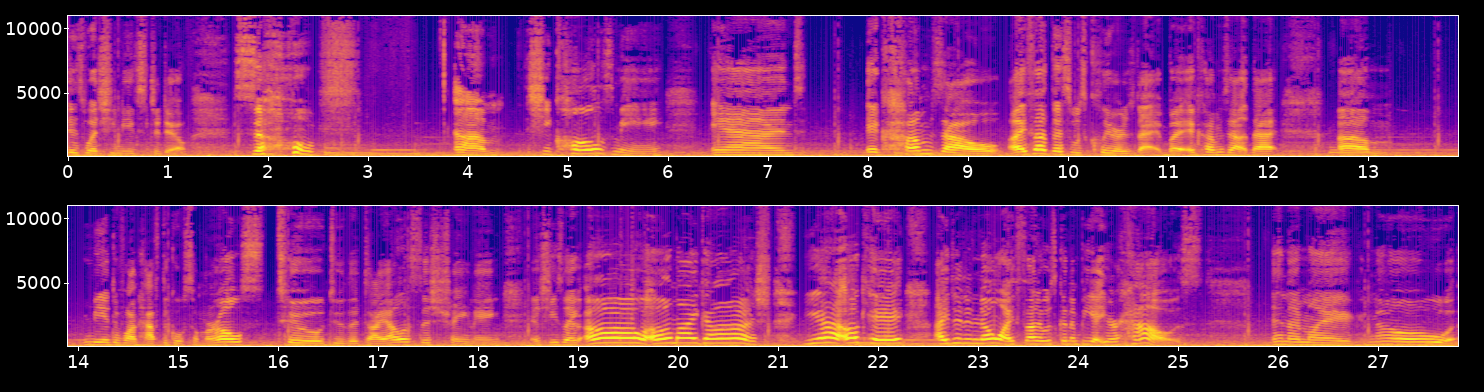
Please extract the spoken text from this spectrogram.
is what she needs to do. So um, she calls me and it comes out I thought this was clear as day, but it comes out that um, me and Devon have to go somewhere else to do the dialysis training. And she's like, Oh, oh my gosh. Yeah, okay. I didn't know. I thought it was going to be at your house. And I'm like, No,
